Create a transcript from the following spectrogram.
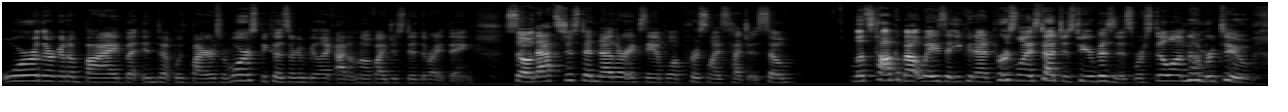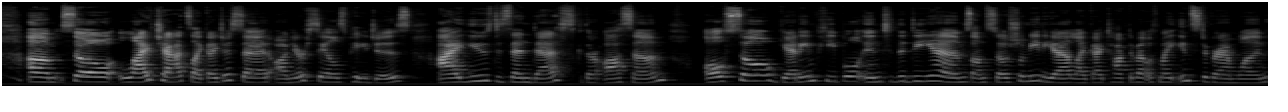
or they're gonna buy but end up with buyer's remorse because they're gonna be like, I don't know if I just did the right thing. So that's just another example of personalized touches. So let's talk about ways that you can add personalized touches to your business. We're still on number two. Um, so, live chats, like I just said, on your sales pages. I used Zendesk, they're awesome. Also, getting people into the DMs on social media, like I talked about with my Instagram one.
